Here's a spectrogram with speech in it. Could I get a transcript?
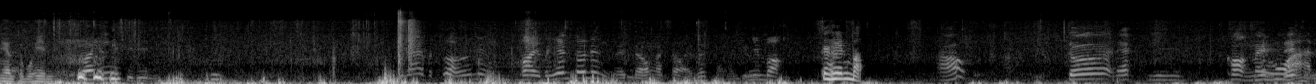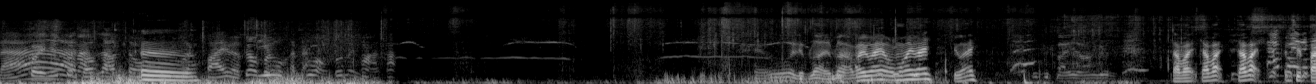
เงี้ยตัวบุเห็นตัวยิงสีดินได้เป็นตัวนึงคอยไปเห็นตัวหนึ่งเป็นดองกระสอยเพื่อนของมันอยู่ยินบอกจะเห็นบอกเอ้าตัวแอคของในในหัหัววหันนะคอยเห็นตัวนั้นสองสามตัวเออไปแบบเจ้าซิ้วขนาดช่วงตัวหนึ่งมาโอ้เรียบร้อยเรียบร้อยไว้ไว้เอาไว้ไว้เดี๋ยวไว้จับไว้จับไว้จับไว้มันสิไป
